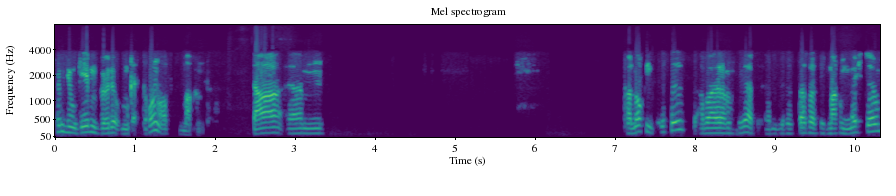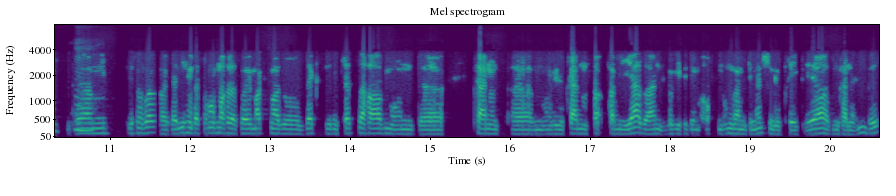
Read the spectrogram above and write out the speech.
5 Millionen geben würde, um ein Restaurant aufzumachen, da ähm, verlockend ist es, aber ja, ist es das, was ich machen möchte. Mhm. Ähm, ist noch, wenn ich ein Restaurant mache, das soll maximal so sechs, sieben Plätze haben und äh, klein und ähm, klein und familiär sein, wirklich mit dem auf den Umgang mit den Menschen geprägt eher, also ein kleiner Imbiss.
